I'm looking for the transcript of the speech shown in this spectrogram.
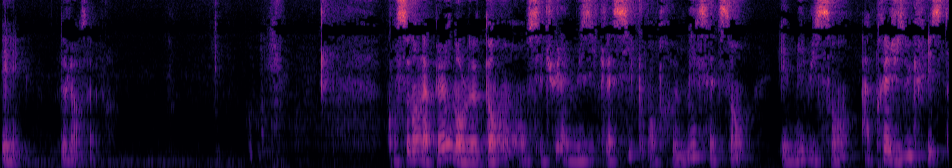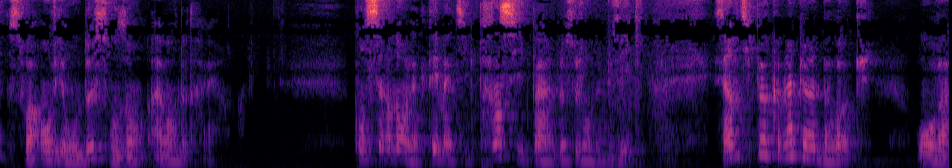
et de leurs œuvres. Concernant la période dans le temps, on situe la musique classique entre 1700 et 1800 après Jésus-Christ, soit environ 200 ans avant notre ère. Concernant la thématique principale de ce genre de musique, c'est un petit peu comme la période baroque, où on va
